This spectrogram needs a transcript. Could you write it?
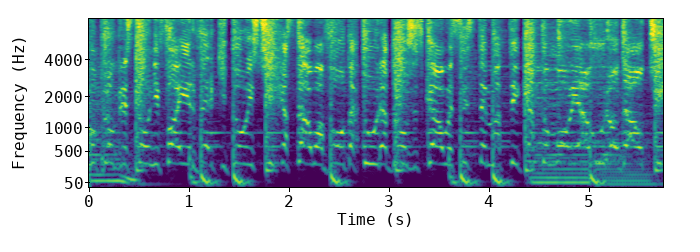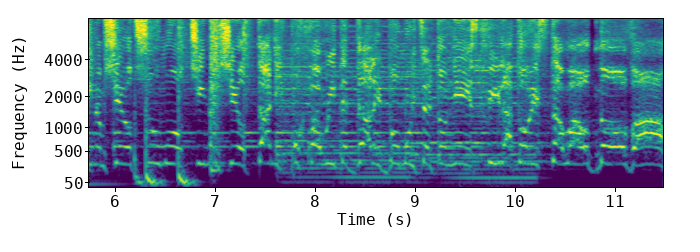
Bo progres to nie fajerwerki, to jest cicha stała woda Która drąży skałę, systematyka to moja uroda. Odcinam się od szumu, odcinam się od tanich pochwał. Idę dalej, bo mój cel to nie jest chwila, to jest stała odnowa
